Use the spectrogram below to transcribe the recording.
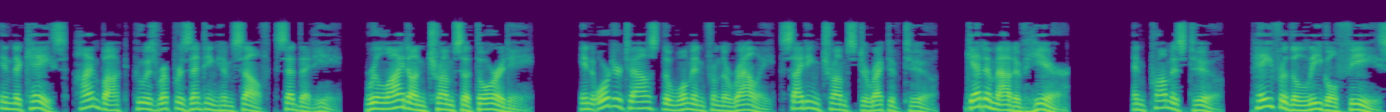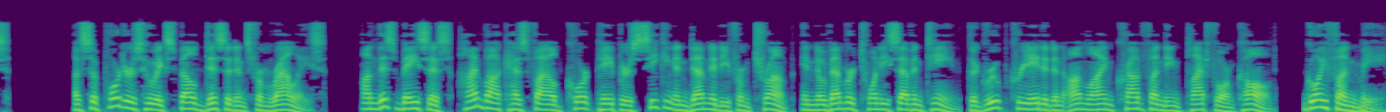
In the case, Heimbach, who is representing himself, said that he «relied on Trump's authority» in order to oust the woman from the rally, citing Trump's directive to «get him out of here» and promised to «pay for the legal fees» of supporters who expelled dissidents from rallies. On this basis, Heimbach has filed court papers seeking indemnity from Trump. In November 2017, the group created an online crowdfunding platform called GoFundMe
